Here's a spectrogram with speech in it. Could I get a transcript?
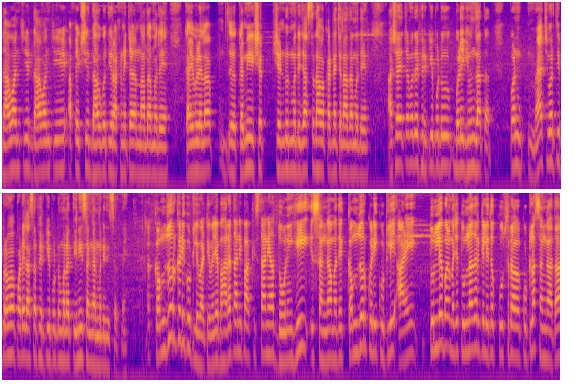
धावांची धावांची अपेक्षित धावगती राखण्याच्या नादामध्ये काही वेळेला ज- कमी ष चेंडूंमध्ये जास्त धावा काढण्याच्या नादामध्ये अशा याच्यामध्ये फिरकीपटू बळी घेऊन जातात. पण मॅचवरती प्रभाव पडेल असा फिरकीपटू मला तिन्ही संघांमध्ये दिसत नाही. कमजोर कडी कुठली वाटली म्हणजे भारत आणि पाकिस्तान या दोन्हीही संघामध्ये कमजोर कडी कुठली आणि तुल्यबळ म्हणजे तुलना जर केली तर कुसर कुठला संघ आता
